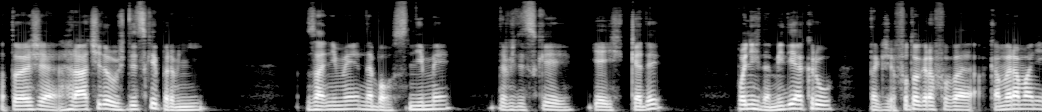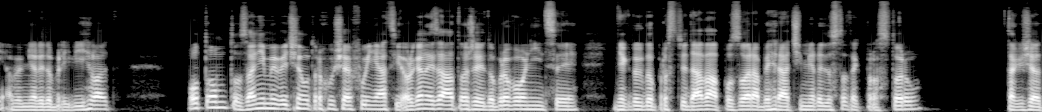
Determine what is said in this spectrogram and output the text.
a to je, že hráči jdou vždycky první, za nimi nebo s nimi jde vždycky jejich kedy, po nich jde media crew, takže fotografové a kameramani, aby měli dobrý výhled. Potom to za nimi většinou trochu šéfují nějací organizátoři, dobrovolníci, někdo, kdo prostě dává pozor, aby hráči měli dostatek prostoru. Takže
